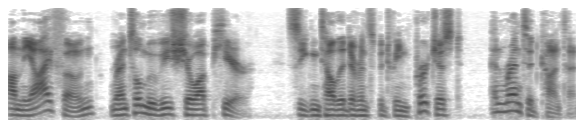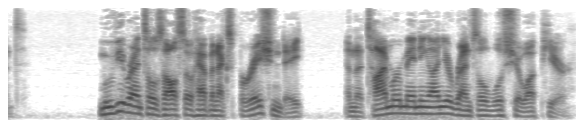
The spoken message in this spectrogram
On the iPhone, rental movies show up here, so you can tell the difference between purchased and rented content. Movie rentals also have an expiration date, and the time remaining on your rental will show up here.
